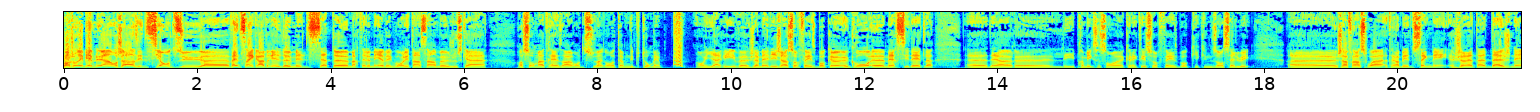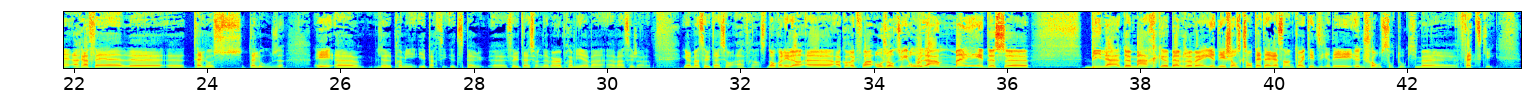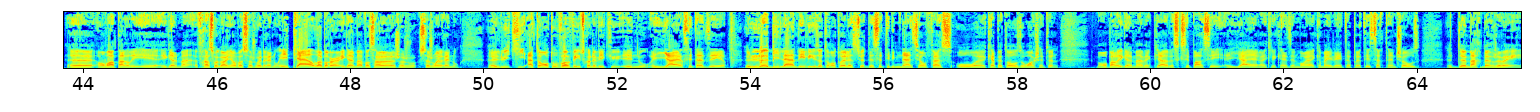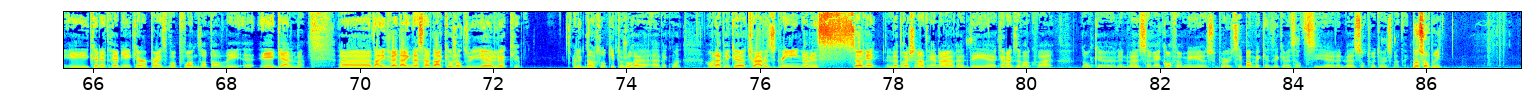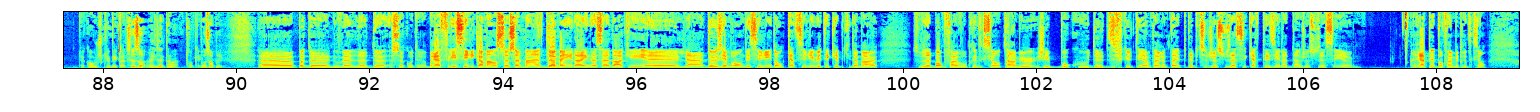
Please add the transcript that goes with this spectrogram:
Bonjour et bienvenue à Ongeaz, édition du 25 avril 2017. Euh, Martin Lemay avec vous. On est ensemble jusqu'à oh, sûrement 13h. On dit souvent qu'on va terminer plus tôt, mais on y arrive jamais. Les gens sur Facebook, un gros euh, merci d'être là. Euh, D'ailleurs, euh, les premiers qui se sont connectés sur Facebook et qui nous ont salués. Euh, Jean-François Tremblay du Saguenay, Jonathan Dagenet, Raphaël Talous, Talouse, et euh, le premier est parti, est disparu. Euh, salutations, il y en avait un premier avant, avant ces gens-là. Également, salutations à France. Donc, on est là, euh, encore une fois, aujourd'hui, au lendemain de ce bilan de Marc Bergevin. Il y a des choses qui sont intéressantes qui ont été dites. Il y a des, une chose surtout qui m'a fatigué. Euh, on va en parler également. François Gagnon va se joindre à nous et Pierre Lebrun également va se joindre à nous. Euh, lui qui, à Toronto, va vivre ce qu'on a vécu et nous hier, c'est-à-dire le bilan des Leafs de Toronto à la suite de cette élimination face aux euh, Capitals de Washington on parler également avec Pierre de ce qui s'est passé hier avec le Canadien de Montréal, comment il a interprété certaines choses de Marc Bergevin et il connaît très bien Carey Price, va pouvoir nous en parler euh, également. Euh, dans les nouvelles de la Ligue nationale aujourd'hui, euh, Luc, Luc Danseau qui est toujours avec moi, on a appris que Travis Green serait le prochain entraîneur des Canucks de Vancouver. Donc, la nouvelle serait confirmée sous peu. C'est Bob McKenzie qui avait sorti la nouvelle sur Twitter ce matin. Pas surpris le coach Club École. C'est ça, exactement. Pas surpris. Euh, pas de nouvelles de ce côté-là. Bref, les séries commencent seulement demain dans la Ligue nationale de hockey. Euh, la deuxième ronde des séries, donc quatre séries, huit équipes qui demeurent. Si vous êtes bon pour faire vos prédictions, tant mieux. J'ai beaucoup de difficultés à me faire une tête. Puis d'habitude, je suis assez cartésien là-dedans. Je suis assez euh, rapide pour faire mes prédictions.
